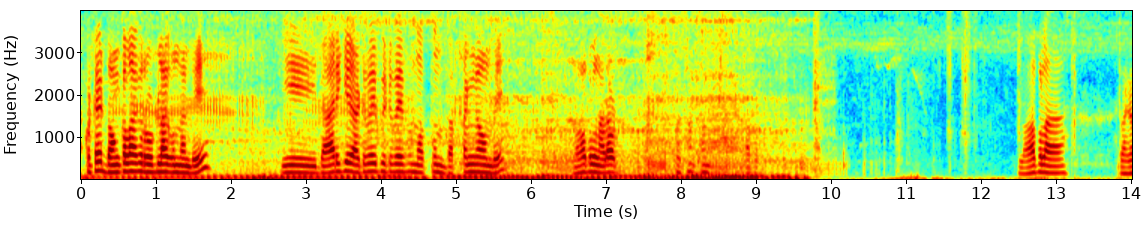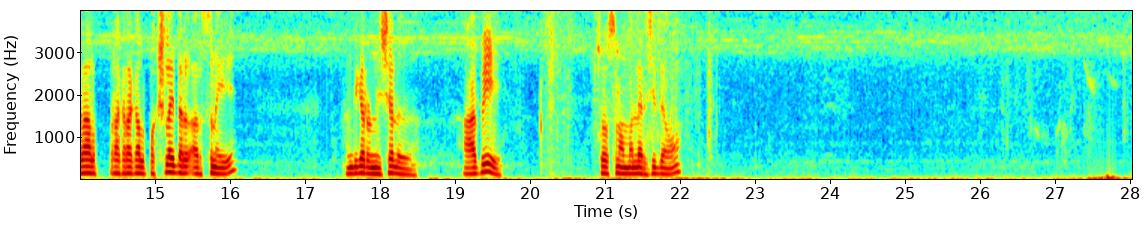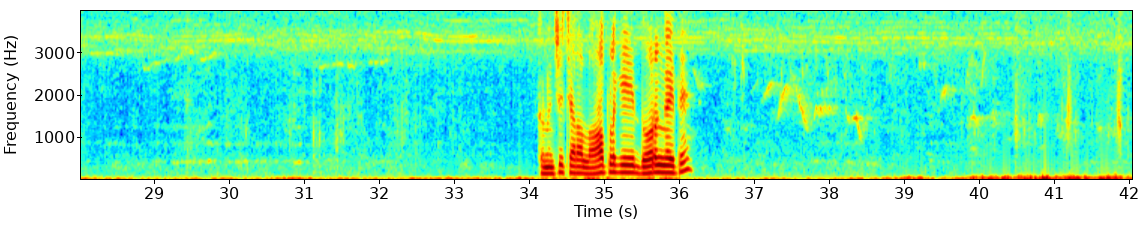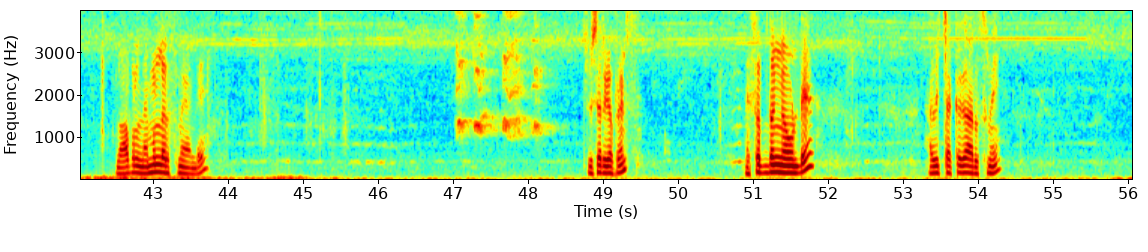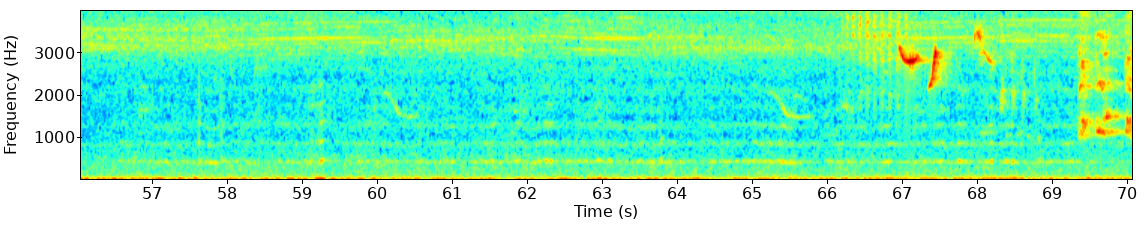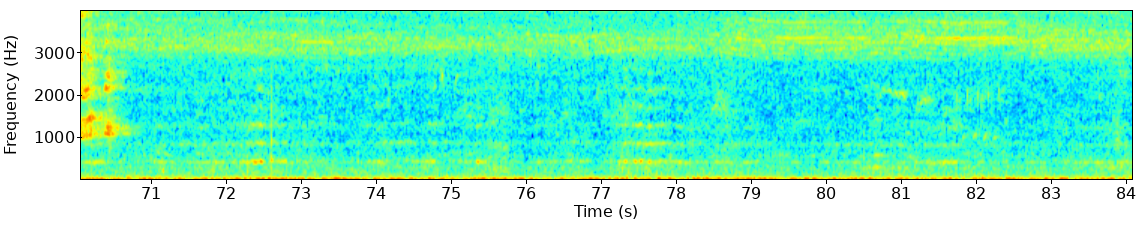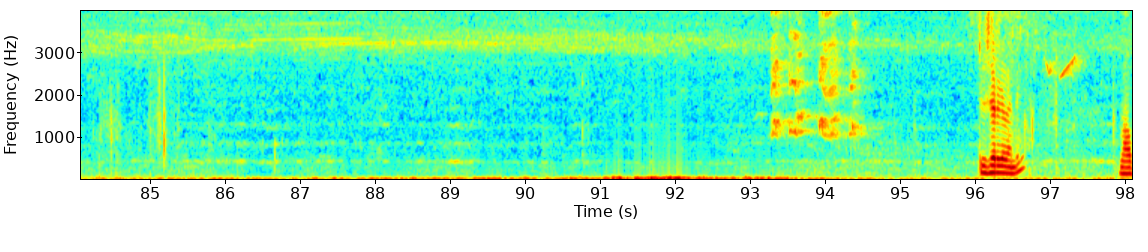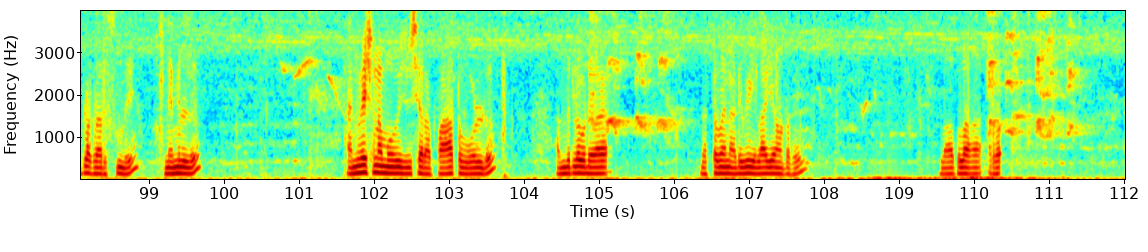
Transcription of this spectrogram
ఒకటే డొంకలాగా రోడ్ లాగా ఉందండి. ఈ దారికి అటువైపు ఇటువైపు మొత్తం దట్టంగా ఉంది. లోపల నడవ లోపల రకరకాల రకరకాల పక్షులు అయితే అరుస్తున్నాయి. అందుకే రెండు నిమిషాలు ఆపి చూస్తున్నాం మళ్ళీ అరిసిద్దాము. ఇక్కడ నుంచి చాలా లోపలికి దూరంగా అయితే లోపల నెమళ్ళు అరుస్తున్నాయండి చూశారుగా ఫ్రెండ్స్? నిశ్శబ్దంగా ఉంటే అవి చక్కగా అరుస్తున్నాయి. చూశారు కదండి. లోపల అక్కడ అరుస్తుంది నెమిళ్ళు అన్వేషణ మూవీ చూసారా పాత ఓల్డ్. అందులో కూడా దట్టమైన అడవి ఇలాగే ఉంటుంది. లోపల ర-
